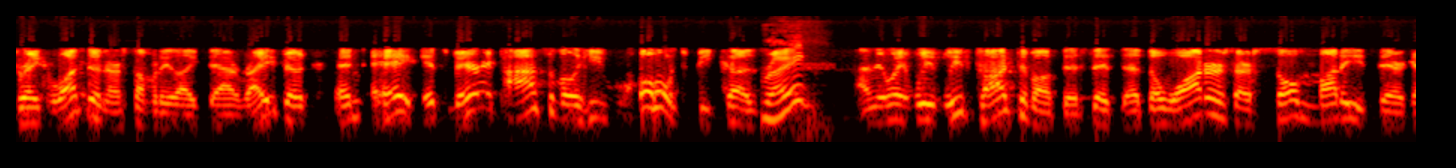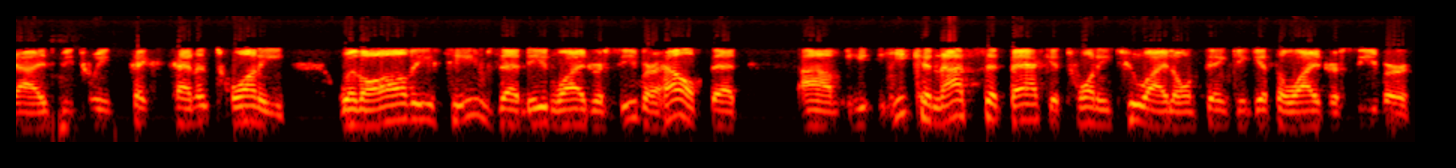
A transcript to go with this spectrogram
Drake London or somebody like that, right? And hey, it's very possible he won't because right. I mean, we, we've talked about this. It, the waters are so muddied there, guys, between picks ten and twenty, with all these teams that need wide receiver help. That um, he, he cannot sit back at 22, I don't think, and get the wide receiver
